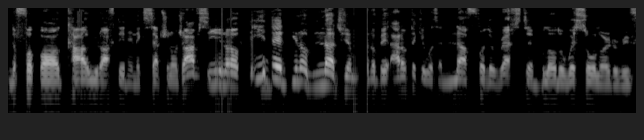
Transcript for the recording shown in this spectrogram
the football. Kyle Rudolph did an exceptional job. Obviously, you know, he did, you know, nudge him a little bit. I don't think it was enough for the refs to blow the whistle or to review.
